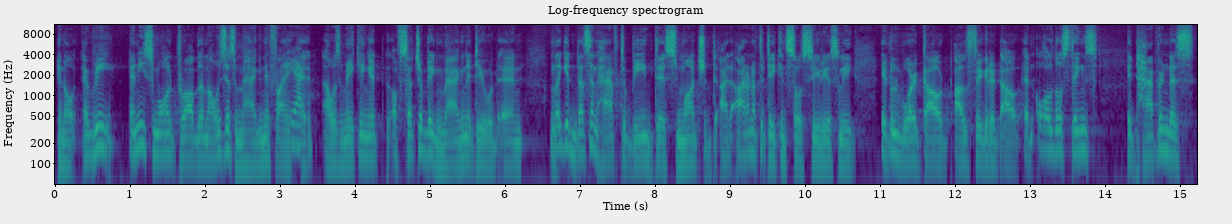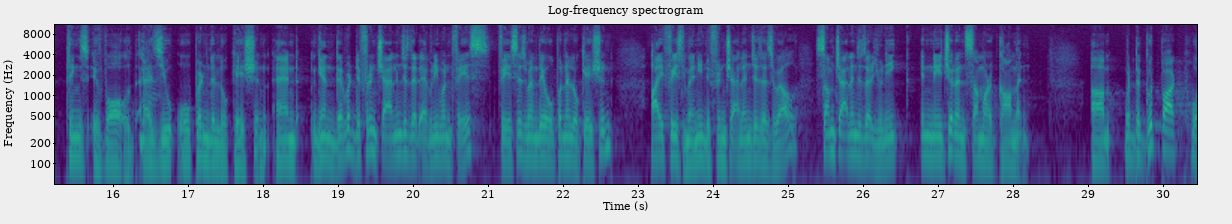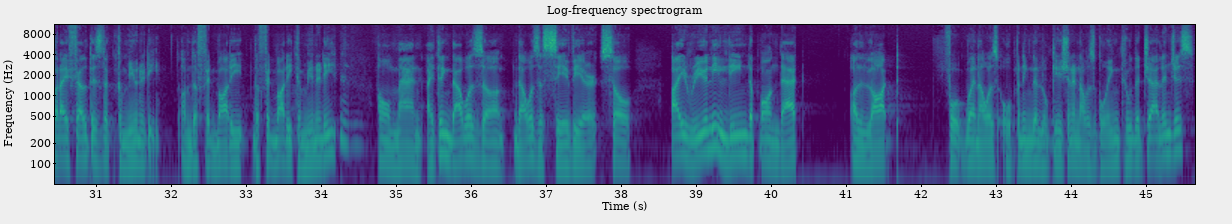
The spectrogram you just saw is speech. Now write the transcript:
You know, every any small problem, I was just magnifying Yeah. it. I was making it of such a big magnitude, and like it doesn't have to be this much. I, I don't have to take it so seriously. It'll work out. I'll figure it out, and all those things. It happened as things evolved as you opened the location and again there were different challenges that everyone face faces when they open a location i faced many different challenges as well some challenges are unique in nature and some are common um, but the good part what i felt is the community of the fit body the fit body community oh man i think that was uh, that was a savior so i really leaned upon that a lot for when I was opening the location and I was going through the challenges.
